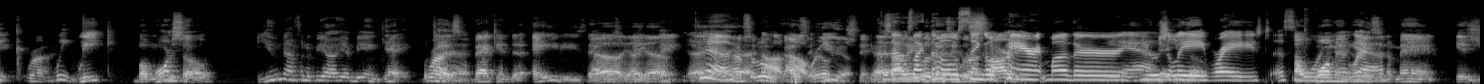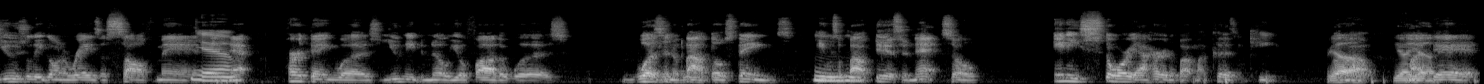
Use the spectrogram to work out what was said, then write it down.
weak. Right. Weak. Weak, but more so, you not gonna be out here being gay Right. because back in the '80s that Yeah, was a yeah, big yeah. thing. Yeah. Absolutely. Nah, That was a real huge deal. thing. Because how that was like the whole single Started. parent mother Yeah. usually There you go. raised a a woman uh, raising a man is usually going to raise a soft man. Yeah. And that her thing was you need to know your father was wasn't about those things. He was Mhm. about this and that. So any story I heard about my cousin Keith Yeah. about Yeah, my yeah. dad,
